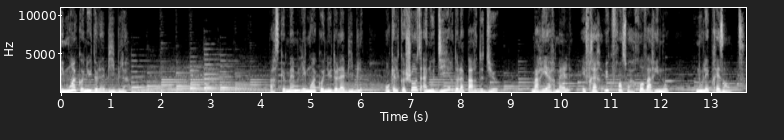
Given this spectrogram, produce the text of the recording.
Les moins connus de la Bible. Parce que même les moins connus de la Bible ont quelque chose à nous dire de la part de Dieu, Marie Hermel et frère Hugues-François Rovarino nous les présentent.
